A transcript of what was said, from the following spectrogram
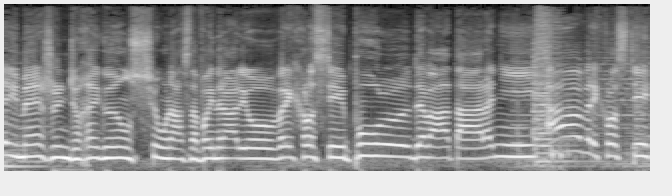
Imagine Dragons u nás na Fine Radio v rychlosti půl devátá raní a v rychlosti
